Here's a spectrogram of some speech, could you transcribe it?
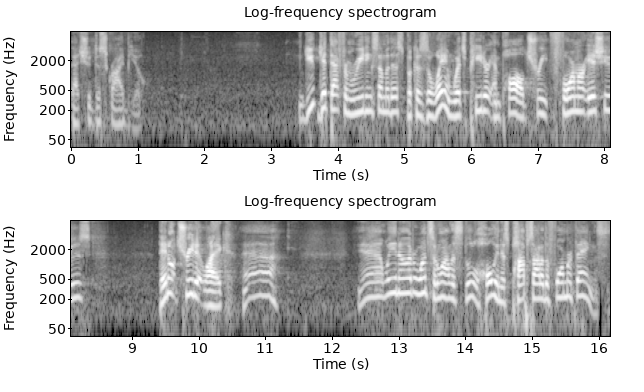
that should describe you. Do you get that from reading some of this? Because the way in which Peter and Paul treat former issues, they don't treat it like, eh, yeah, well, you know, every once in a while this little holiness pops out of the former things.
